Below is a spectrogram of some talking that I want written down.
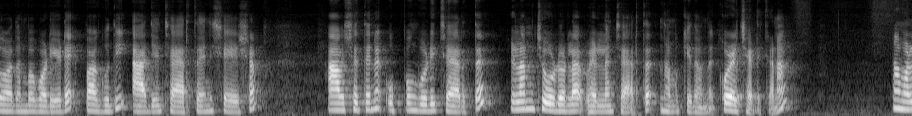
ഗോതമ്പ് പൊടിയുടെ പകുതി ആദ്യം ചേർത്തതിന് ശേഷം ആവശ്യത്തിന് ഉപ്പും കൂടി ചേർത്ത് ഇളം ചൂടുള്ള വെള്ളം ചേർത്ത് നമുക്കിതൊന്ന് കുഴച്ചെടുക്കണം. നമ്മൾ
